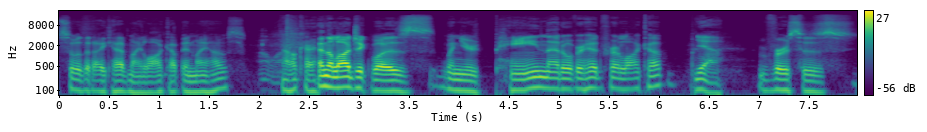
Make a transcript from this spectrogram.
so that I could have my lockup in my house. Oh, okay. And the logic was when you're paying that overhead for a lockup yeah, versus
